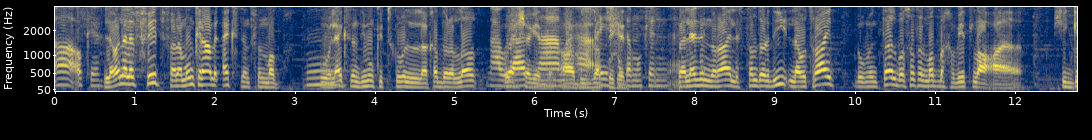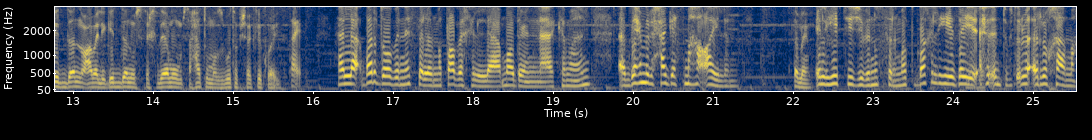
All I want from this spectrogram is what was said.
آه okay. لو أنا لفيت فأنا ممكن أعمل accident في المطبخ. وال accident دي ممكن تكون لا قدر الله وحشة جدا. آه بالظبط كده. ممكن. فلازم نراعي ال standard دي. لو اتراعت بمنتهى البساطة المطبخ بيطلع آه، شيك جدا وعملي جدا واستخدامه ومساحته مظبوطة بشكل كويس. طيب. هلأ برضه بالنسبة للمطابخ ال modern آه، كمان آه، بيعملوا حاجة اسمها island تمام. اللي هي بتيجي بنص المطبخ اللي هي زي أنتم بتقولوا الرخامة.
